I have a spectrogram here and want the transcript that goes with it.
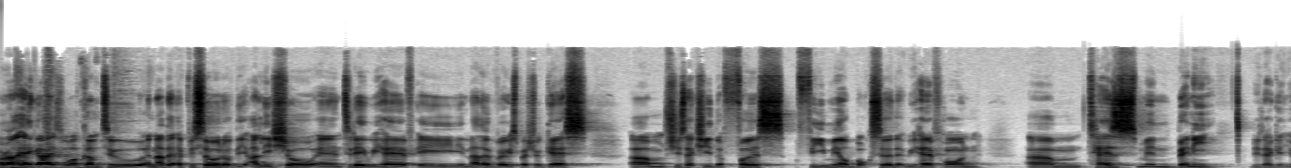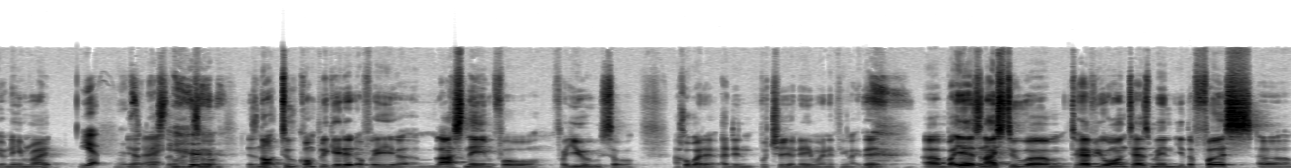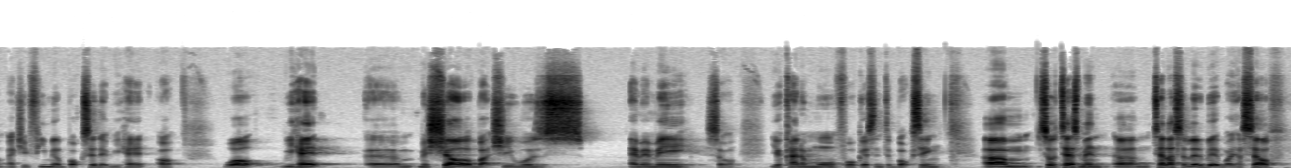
All right, hey guys, welcome to another episode of the Ali Show, and today we have a another very special guest. Um, she's actually the first female boxer that we have on, um, Tasmyn Benny. Did I get your name right? Yep, that's yeah, right. that's the one. So it's not too complicated of a um, last name for for you. So I hope I, I didn't butcher your name or anything like that. Um, but yeah, it's nice to um, to have you on, Tasmyn. You're the first um, actually female boxer that we had. Oh, well, we had um, Michelle, but she was MMA. So you're kind of more focused into boxing. Um, so Tasmyn, um, tell us a little bit about yourself.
